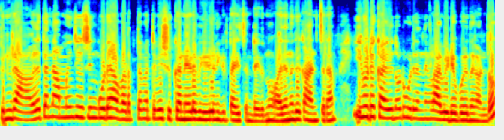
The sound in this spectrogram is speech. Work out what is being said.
പിന്നെ രാവിലെ തന്നെ അമ്മയും ചേച്ചിയും കൂടെ അവിടുത്തെ മറ്റേ വിഷുക്കണ്ണയുടെ വീഡിയോ എനിക്ക് തയ്ച്ചിട്ടുണ്ടായിരുന്നു. അത് നിങ്ങൾക്ക് കാണിച്ചു തരാം. ഈ വീഡിയോ കഴിയുന്നതോട് കൂടി നിങ്ങൾ ആ വീഡിയോ പോയി കണ്ടോ?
